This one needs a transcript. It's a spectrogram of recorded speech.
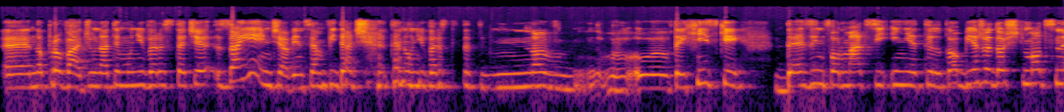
e, no, prowadził na tym uniwersytecie zajęcia, więc tam widać ten uniwersytet no, w tej chińskiej dezinformacji i nie tylko bierze dość mocny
